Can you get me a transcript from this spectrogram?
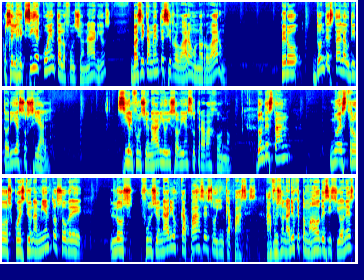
o se les exige cuenta a los funcionarios, básicamente si robaron o no robaron. Pero, ¿dónde está la auditoría social? Si el funcionario hizo bien su trabajo o no. ¿Dónde están nuestros cuestionamientos sobre los funcionarios capaces o incapaces. A funcionarios que han tomado decisiones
